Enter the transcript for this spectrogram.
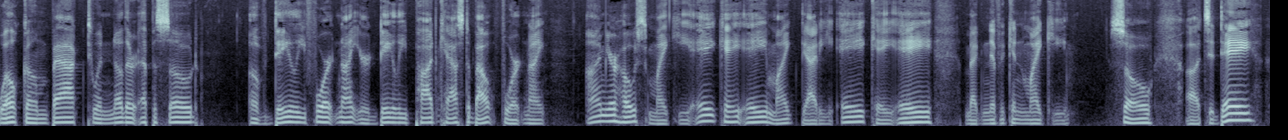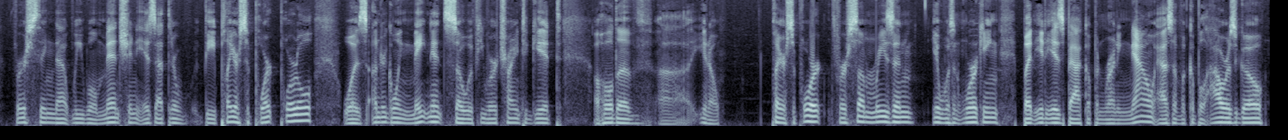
Welcome back to another episode of Daily Fortnite, your daily podcast about Fortnite. I'm your host, Mikey, aka Mike Daddy, aka Magnificent Mikey. So, uh, today, first thing that we will mention is that there, the player support portal was undergoing maintenance. So, if you were trying to get a hold of, uh, you know, player support for some reason, it wasn't working, but it is back up and running now as of a couple hours ago.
